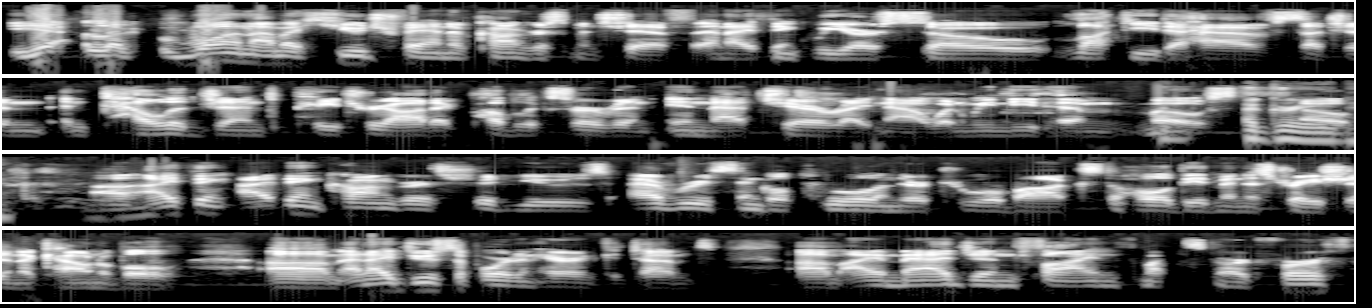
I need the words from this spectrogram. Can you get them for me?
Yeah, look, one, I'm a huge fan of Congressman Schiff, and I think we are so lucky to have such an intelligent, patriotic public servant in that chair right now when we need him most. Agreed. So, uh, I think I think Congress should use every single tool in their toolbox to hold the administration accountable. Um, and I do support inherent contempt. Um, I imagine fines might start first.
